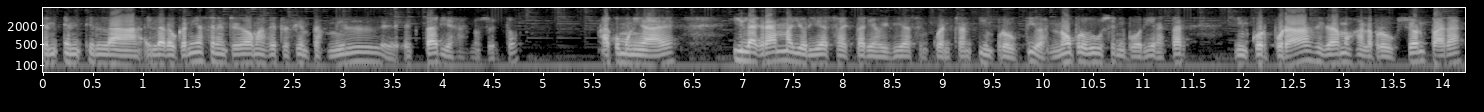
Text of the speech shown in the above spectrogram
En, la, en la Araucanía se han entregado más de 300.000 eh, hectáreas, ¿no es cierto?, a comunidades y la gran mayoría de esas hectáreas hoy día se encuentran improductivas, no producen y podrían estar incorporadas, digamos, a la producción para,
